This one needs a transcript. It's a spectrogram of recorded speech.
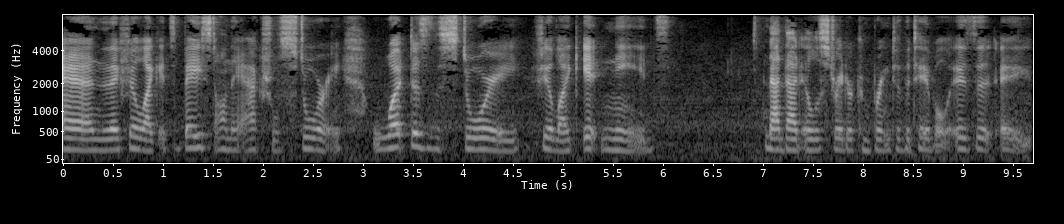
and they feel like it's based on the actual story. What does the story feel like it needs that that illustrator can bring to the table? Is it a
